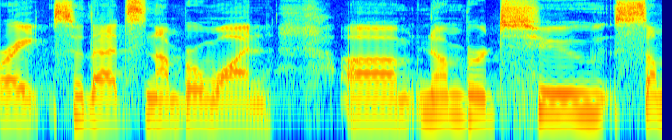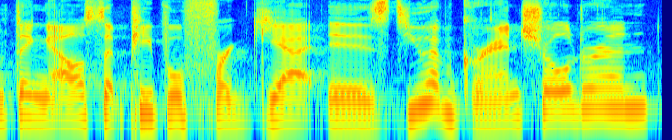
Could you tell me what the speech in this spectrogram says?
Right, so that's number one. Um, number two, something else that people forget is: Do you have grandchildren?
